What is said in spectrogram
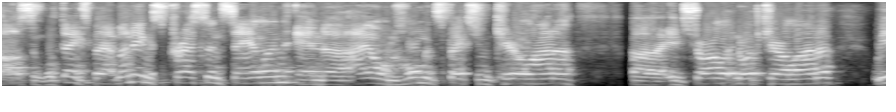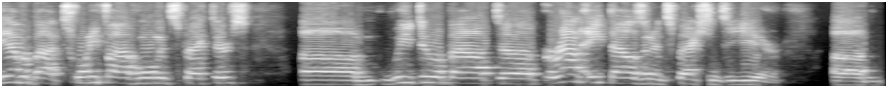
Awesome. Well, thanks, Pat. My name is Preston Sandlin, and uh, I own Home Inspection Carolina uh, in Charlotte, North Carolina. We have about 25 home inspectors. Um, we do about uh, around 8,000 inspections a year. Um,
